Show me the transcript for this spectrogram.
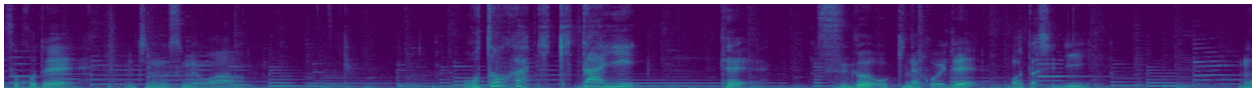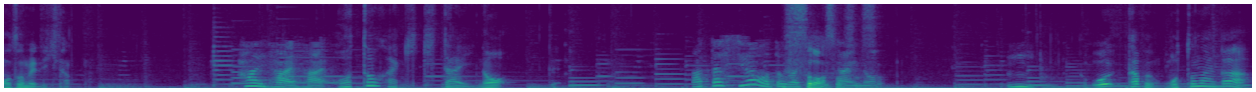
そこでうちの娘は音が聞きたいってすごい大きな声で私に求めてきたの。はいはいはい。音が聞きたいのって。私は音が聞きたいの。そうそうそうそう。うん。お多分大人が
